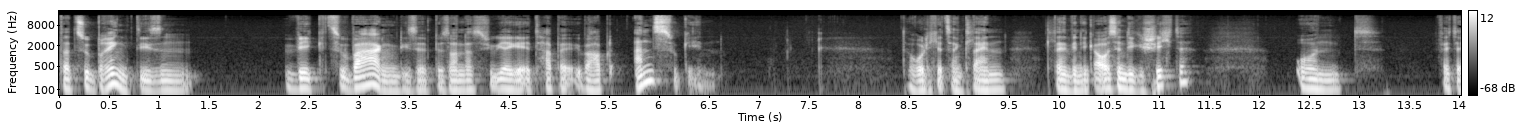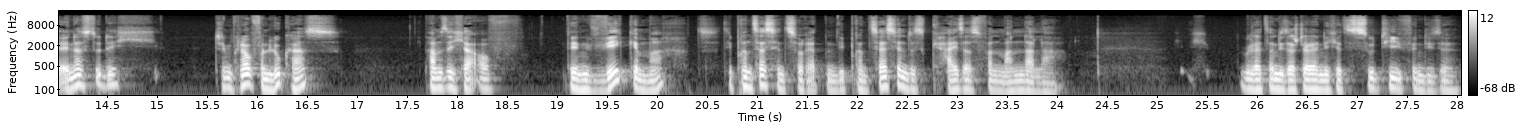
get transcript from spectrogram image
dazu bringt, diesen Weg zu wagen, diese besonders schwierige Etappe überhaupt anzugehen. Da hole ich jetzt ein klein, klein wenig aus in die Geschichte Und vielleicht erinnerst du dich, Jim Knopf und Lukas haben sich ja auf den Weg gemacht, die Prinzessin zu retten, die Prinzessin des Kaisers von Mandala. Ich will jetzt an dieser Stelle nicht jetzt zu tief in diese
